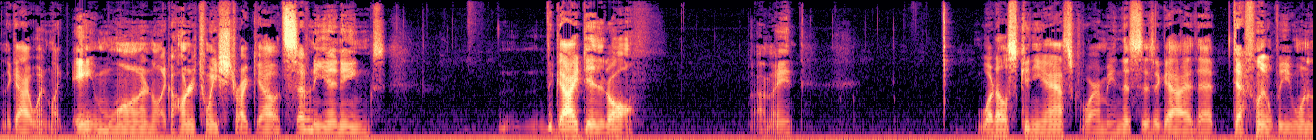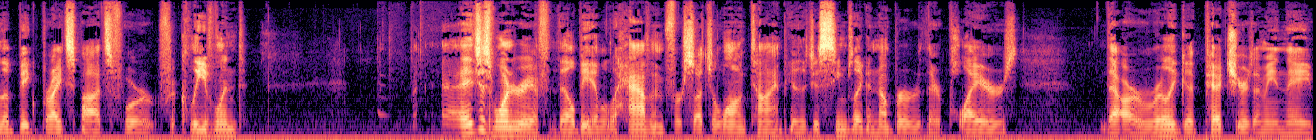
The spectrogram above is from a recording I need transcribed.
And the guy went like eight and one, like 120 strikeouts, 70 innings. The guy did it all. I mean, what else can you ask for? I mean, this is a guy that definitely will be one of the big bright spots for for Cleveland. I just wonder if they'll be able to have him for such a long time because it just seems like a number of their players that are really good pitchers. I mean, they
